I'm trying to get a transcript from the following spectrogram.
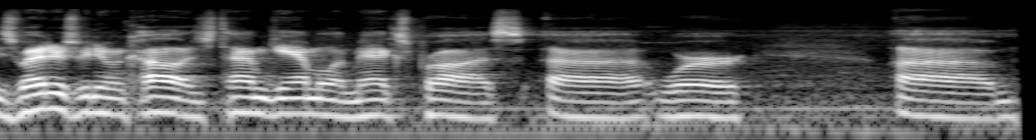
these writers we knew in college, Tom Gammill and Max Pross, uh, were um,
